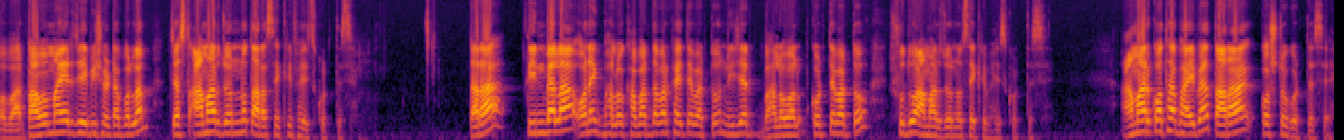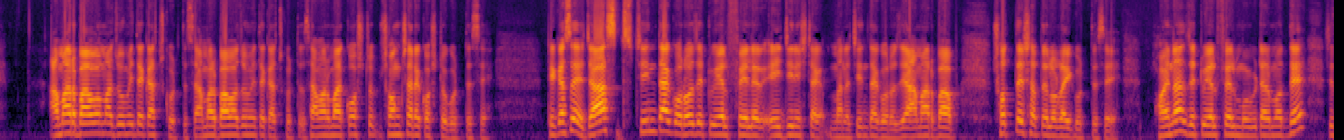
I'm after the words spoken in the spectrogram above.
পাবা। আর বাবা মায়ের যে বিষয়টা বললাম জাস্ট আমার জন্য তারা স্যাক্রিফাইস করতেছে। তারা তিন বেলা অনেক ভালো খাবার দাবার খাইতে পারতো, নিজের ভালো ভালো করতে পারতো, শুধু আমার জন্য স্যাক্রিফাইস করতেছে। আমার কথা ভাইবা, তারা কষ্ট করতেছে। আমার বাবা মা জমিতে কাজ করতেছে, আমার বাবা জমিতে কাজ করতেছে, আমার মা কষ্ট, সংসারে কষ্ট করতেছে। ঠিক আছে? জাস্ট চিন্তা করো যে টুয়েলভ ফেলের এই জিনিসটা মানে চিন্তা করো যে আমার বাপ সত্যের সাথে লড়াই করতেছে। হয় না যে টুয়েলভ ফেল মুভিটার মধ্যে? যে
